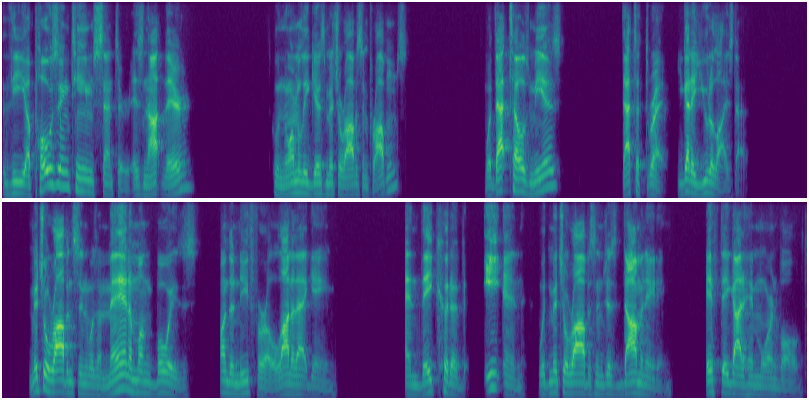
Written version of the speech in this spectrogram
the opposing team center is not there, who normally gives Mitchell Robinson problems, what that tells me is that's a threat. You got to utilize that. Mitchell Robinson was a man among boys underneath for a lot of that game. And they could have eaten with Mitchell Robinson just dominating if they got him more involved.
